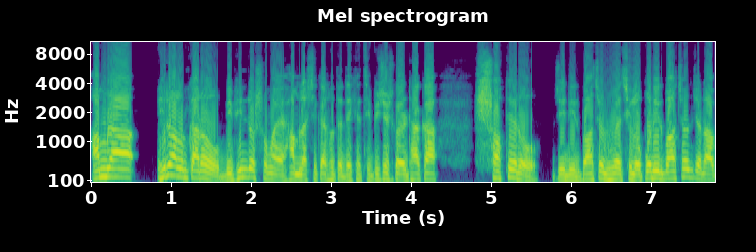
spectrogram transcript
আমরা হিরো আলমকে আরও বিভিন্ন সময়ে হামলা শিকার হতে দেখেছি। বিশেষ করে ঢাকা সতেরো যে নির্বাচন হয়েছিল উপনির্বাচন জনাব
